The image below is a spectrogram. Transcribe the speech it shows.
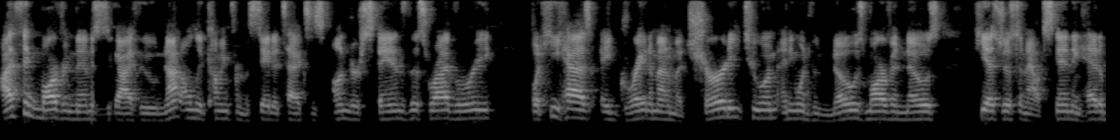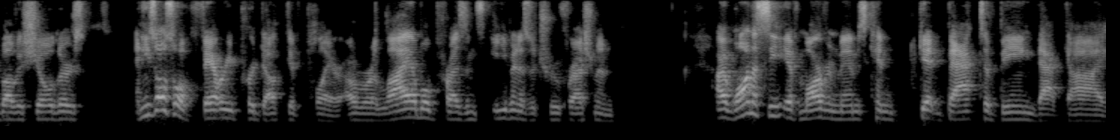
I think Marvin Mims is a guy who, not only coming from the state of Texas, understands this rivalry, but he has a great amount of maturity to him. Anyone who knows Marvin knows He has just an outstanding head above his shoulders. And he's also a very productive player, a reliable presence, even as a true freshman. I want to see if Marvin Mims can get back to being that guy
